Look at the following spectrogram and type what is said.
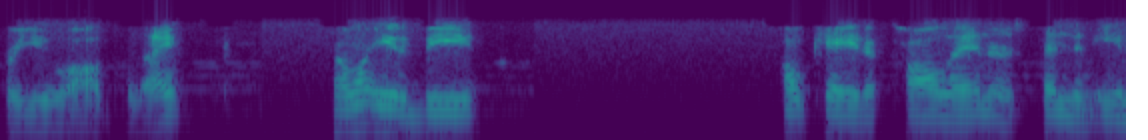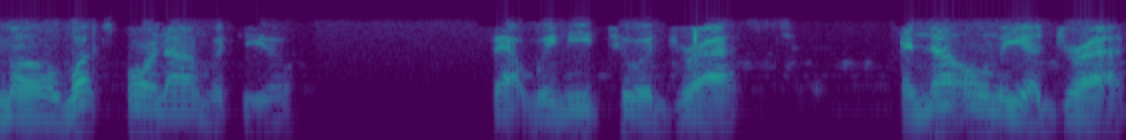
for you all tonight. I want you to be okay to call in or send an email. What's going on with you that we need to address, and not only address,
